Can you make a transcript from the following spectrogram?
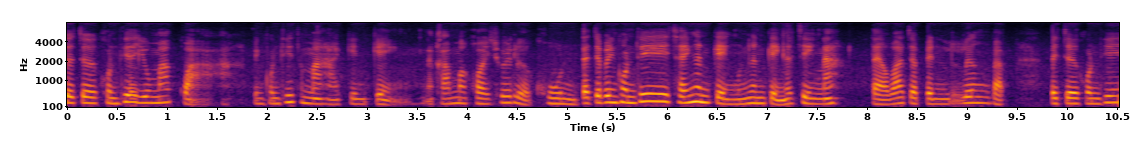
จะเจอคนที่อายุมากกว่า เป็นคนที่ทำมาหากินเก่งนะคะ มาคอยช่วยเหลือคุณ แต่จะเป็นคนที่ใช้เงินเก่งหมุนเงินเก่งก็จริงนะ แต่ว่าจะเป็นเรื่องแบบไปเจอคนที่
